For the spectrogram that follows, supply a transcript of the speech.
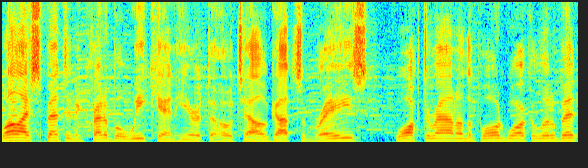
Well, I spent an incredible weekend here at the hotel, got some rays, walked around on the boardwalk a little bit.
